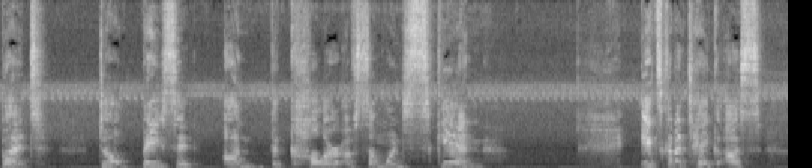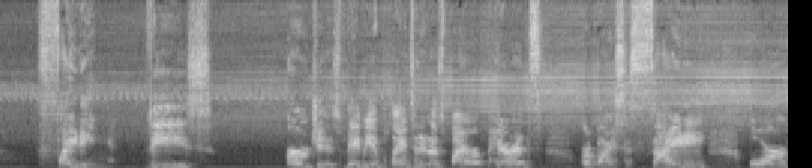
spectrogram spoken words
but don't base it on the color of someone's skin. It's going to take us fighting these urges, maybe implanted in us by our parents or by society or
